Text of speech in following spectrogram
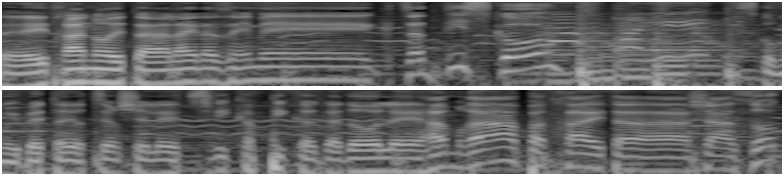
אה, התחלנו את הלילה הזה עם אה, קצת דיסקו. דיסקו מבית היוצר של אה, צביקה פיק הגדול. המראה פתחה את השעה הזאת,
